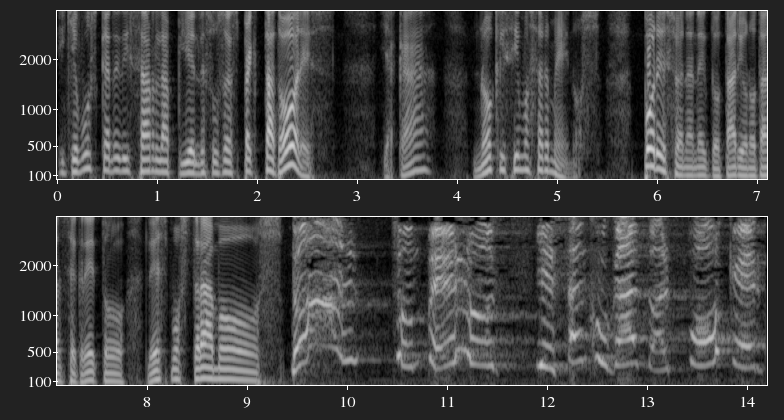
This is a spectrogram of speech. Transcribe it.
y que buscan erizar la piel de sus espectadores. Y acá no quisimos ser menos. Por eso en Anecdotario No tan secreto les mostramos... ¡Ah! ¡Son perros! ¡Y están jugando al póker!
